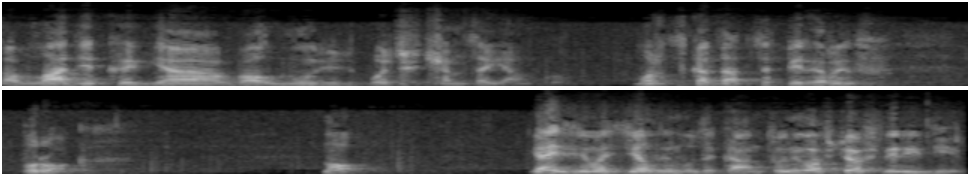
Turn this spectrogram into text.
За Владика я волнуюсь больше, чем за Янку. Может сказаться перерыв в уроках. Ну, я из него сделаю музыканта, у него все впереди.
